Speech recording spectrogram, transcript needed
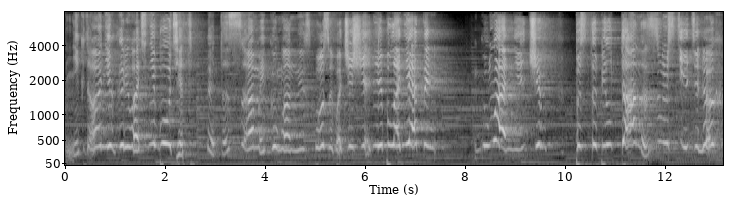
Никто о них горевать не будет. Это самый гуманный способ очищения планеты гуманнее, чем поступил Танос в Мстителях.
